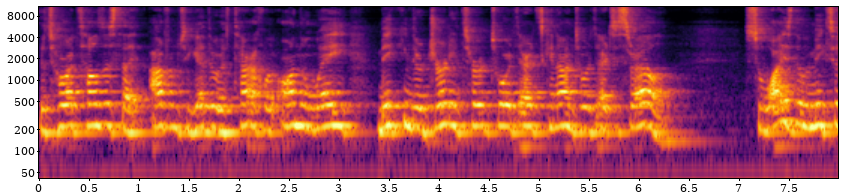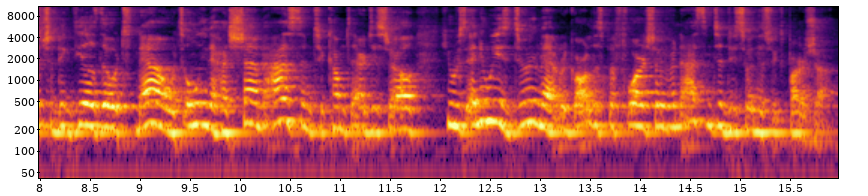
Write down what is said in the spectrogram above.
the Torah tells us that Avram together with Terach were on the way making their journey towards Eretz Canaan, towards Eretz Yisrael. So why is that we make such a big deal as though it's now, it's only that Hashem asked him to come to Eretz Yisrael. He was anyways doing that regardless before Hashem even asked him to do so in this week's parsha.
